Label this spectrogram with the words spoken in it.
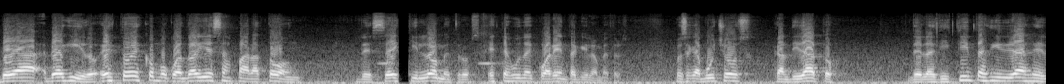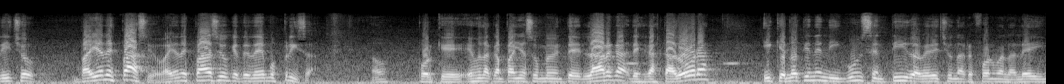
Vea, vea Guido, esto es como cuando hay esas maratón de 6 kilómetros, esta es una de 40 kilómetros. O sea que a muchos candidatos de las distintas dignidades les he dicho, vayan despacio, vayan despacio que tenemos prisa, ¿no? porque es una campaña sumamente larga, desgastadora y que no tiene ningún sentido haber hecho una reforma a la ley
